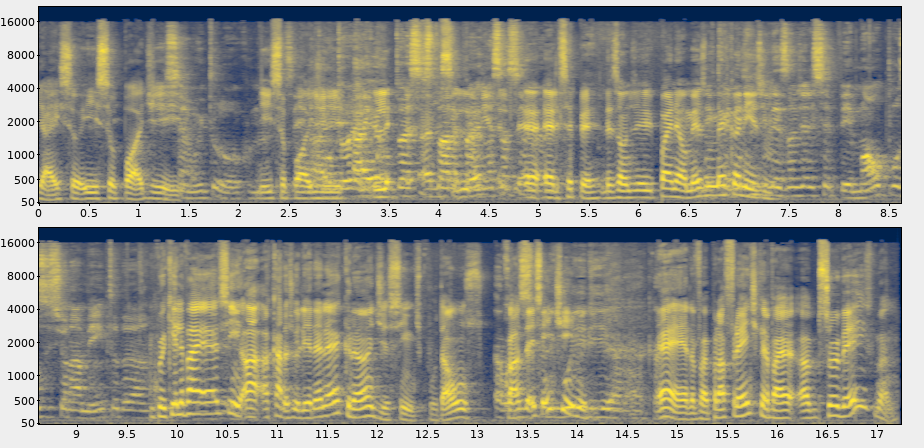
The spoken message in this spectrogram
E aí isso, isso pode. é muito louco, né? Isso pode- Ele contou essa história pra mim essa semana. É, LCP, lesão de painel, mesmo mecanismo. de lesão de LCP, mau posicionamento da... Porque ele vai, assim, a, a cara, a joelheira ela é grande, assim, tipo, dá uns Ela quase 10 se centímetros. né? É, ela vai pra frente, que ela vai absorver isso, mano.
